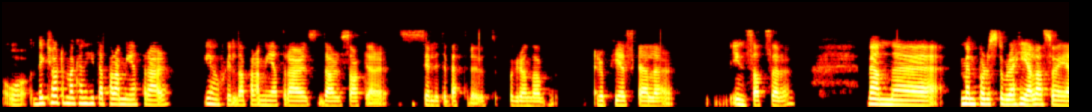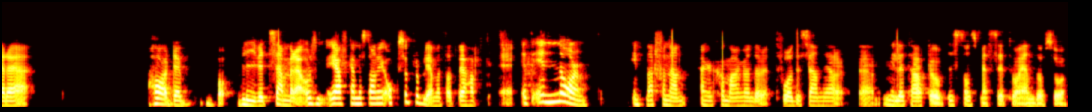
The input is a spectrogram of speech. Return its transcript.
Och det är klart att man kan hitta parametrar enskilda parametrar där saker ser lite bättre ut på grund av europeiska eller insatser. Men, eh, men på det stora hela så är det, har det blivit sämre. Och I Afghanistan är också problemet att vi har haft eh, ett enormt internationellt engagemang under två decennier eh, militärt och biståndsmässigt och ändå så,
